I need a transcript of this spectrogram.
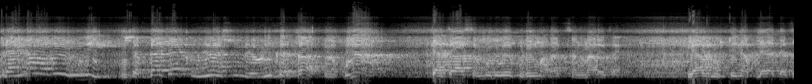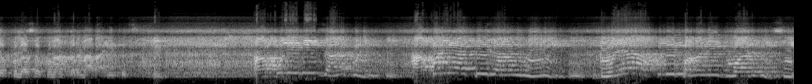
त्र्याण्णवावे ओवी शब्दाच्या खंडनाशी मिळवणी करतात. पण पुन्हा त्याचा समन्वय पुढे महाराज सांगणारच आहे. या गोष्टीने आपल्याला त्याचा खुलासा पुन्हा करणार आहेतच. आपले मी आपण याचे जाणून घेणे. डोळ्या आपले पाहणे द्वार दिसे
